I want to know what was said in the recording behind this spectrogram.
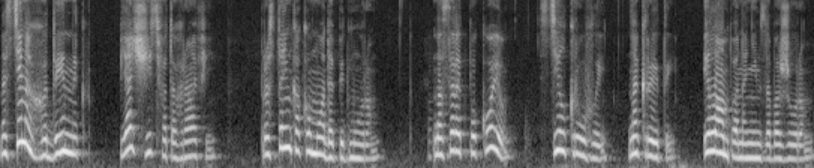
На стінах годинник, 5-6 фотографій, простенька комода під муром. Насеред покою стіл круглий, накритий, і лампа на нім за бажуром.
